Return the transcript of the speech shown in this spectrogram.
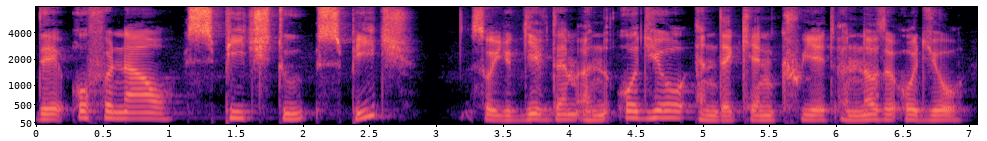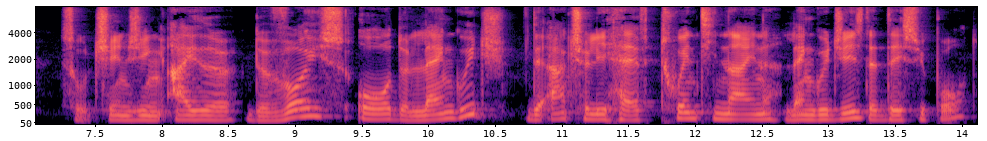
They offer now speech to speech. So you give them an audio and they can create another audio. So changing either the voice or the language. They actually have 29 languages that they support.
